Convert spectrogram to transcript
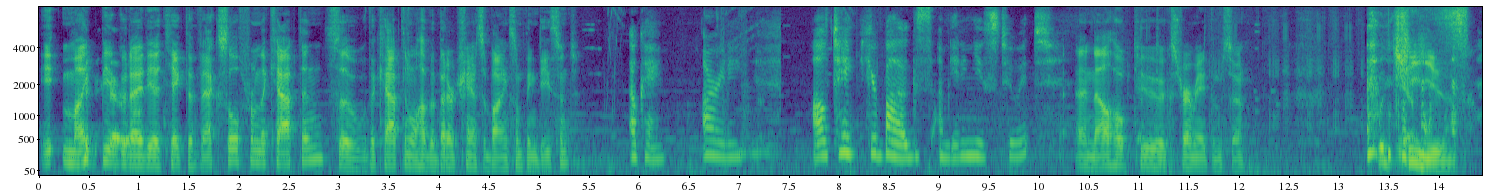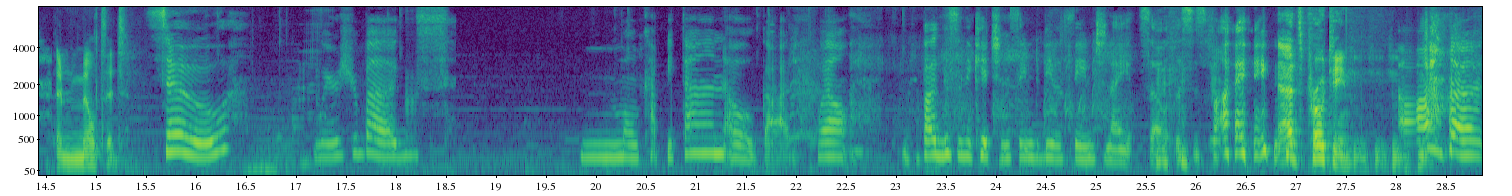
It might be a good idea to take the Vexel from the captain, so the captain will have a better chance of buying something decent. Okay, alrighty. I'll take your bugs. I'm getting used to it. And I'll hope to exterminate them soon. with cheese and melted. So, where's your bugs? Mon Capitan. Oh, God. Well, bugs in the kitchen seem to be the theme tonight, so this is fine. Adds protein. uh,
